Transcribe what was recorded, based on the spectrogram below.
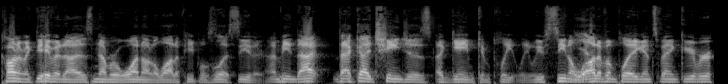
Connor McDavid as number one on a lot of people's lists either. I mean that that guy changes a game completely. We've seen a Yeah. lot of him play against Vancouver.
